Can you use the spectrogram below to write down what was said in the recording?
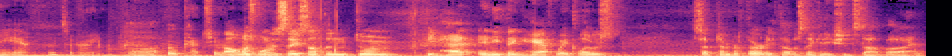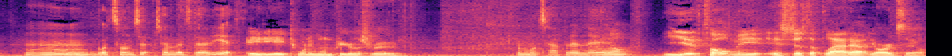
Yeah, that's all right. we'll catch him. I almost wanted to say something to him. If he had anything halfway close, September 30th, I was thinking he should stop by. Hmm, what's on September 30th? 8821 Peerless Road. And what's happening there? Well, you've told me it's just a flat out yard sale.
